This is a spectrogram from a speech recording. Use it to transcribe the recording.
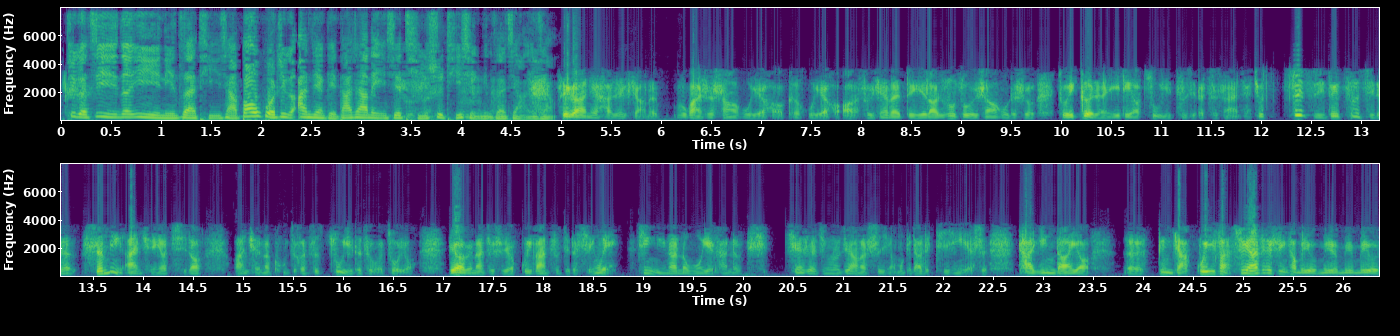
这个记忆的意义，您再提一下，包括这个案件给大家的一些提示提醒，您再讲一讲。这个案件还是讲的，不管是商户也好，客户也好啊。首先呢，对于他入住为商户的时候，作为个人一定要注意自己的自身安全，就自己对自己的生命安全要起到完全的控制和注注意的这个作用。第二个呢，就是要规范自己的行为。经营呢，那我们也看到牵涉进入这样的事情，我们给他的提醒也是，他应当要呃更加规范。虽然这个事情他没有没有没有没有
